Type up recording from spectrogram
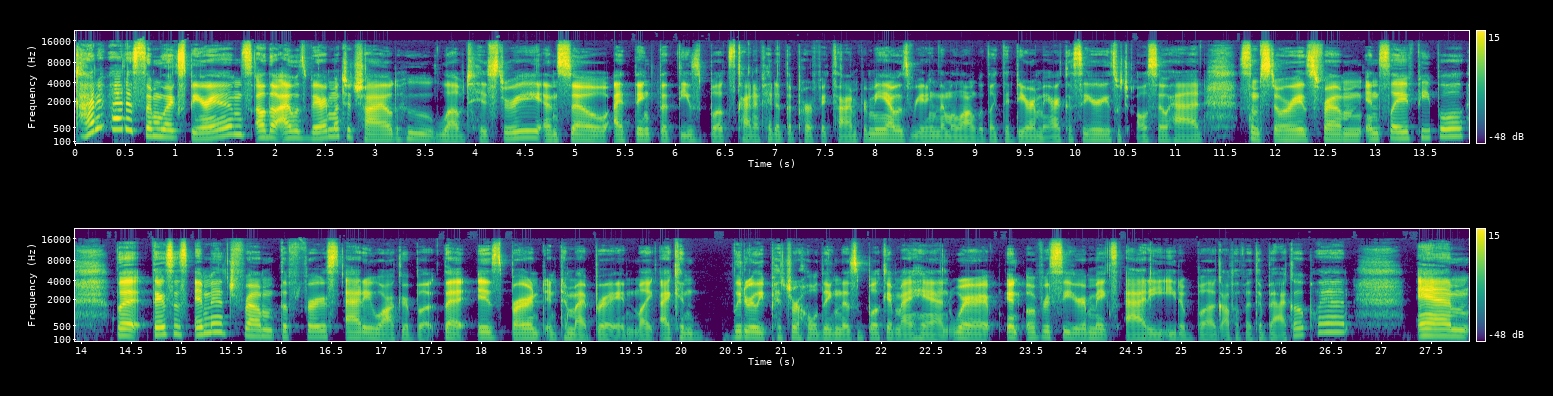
kind of had a similar experience, although I was very much a child who loved history. And so I think that these books kind of hit at the perfect time for me. I was reading them along with like the Dear America series, which also had some stories from enslaved people. But there's this image from the first Addy Walker book that is burned into my brain. Like I can literally picture holding this book in my hand where an overseer makes Addy eat a bug off of a tobacco plant. And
